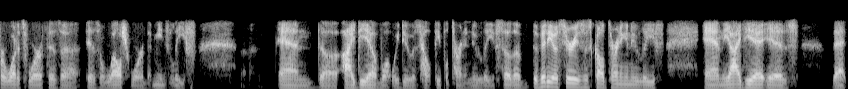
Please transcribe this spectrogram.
for what it's worth, is a is a Welsh word that means leaf, and the idea of what we do is help people turn a new leaf. So the the video series is called "Turning a New Leaf," and the idea is that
